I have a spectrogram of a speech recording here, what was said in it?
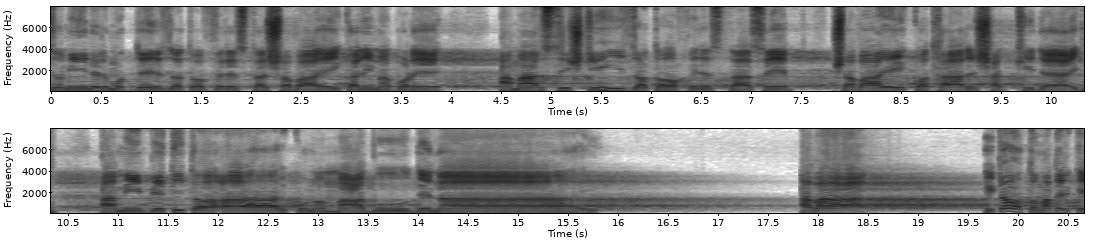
জমিনের মধ্যে যত ফেরেস্তা সবাই কালিমা পড়ে। আমার সৃষ্টি যত ফেরেস্তা আছে সবাই কথার সাক্ষী দেয়, আমি ব্যতীত আর কোনো মাবুদ নাই। আবার এটাও তোমাদেরকে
